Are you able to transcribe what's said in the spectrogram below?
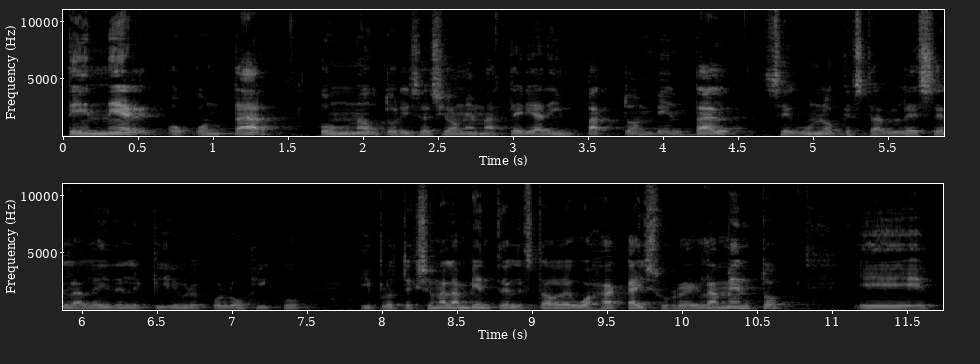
tener o contar con una autorización en materia de impacto ambiental, según lo que establece la Ley del Equilibrio Ecológico y Protección al Ambiente del Estado de Oaxaca y su reglamento, eh,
